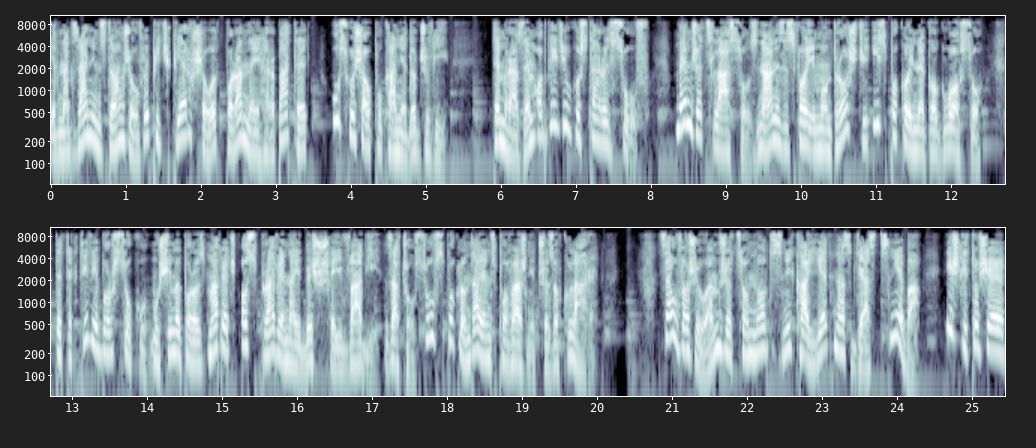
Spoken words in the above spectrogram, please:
Jednak zanim zdążył wypić pierwszy łyk porannej herbaty, usłyszał pukanie do drzwi. Tym razem odwiedził go stary słów, mędrzec lasu, znany ze swojej mądrości i spokojnego głosu. Detektywie Borsuku, musimy porozmawiać o sprawie najwyższej wagi, zaczął słów spoglądając poważnie przez okulary. Zauważyłem, że co noc znika jedna z gwiazd z nieba. Jeśli to się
